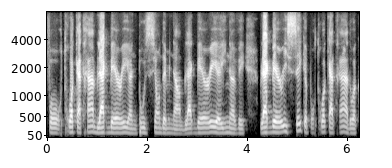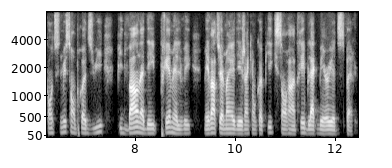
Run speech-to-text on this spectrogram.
pour 3-4 ans, BlackBerry a une position dominante. BlackBerry a innové. BlackBerry sait que pour 3-4 ans, elle doit continuer son produit puis de vendre à des primes élevées. Mais éventuellement, il y a des gens qui ont copié, qui sont rentrés. BlackBerry a disparu.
